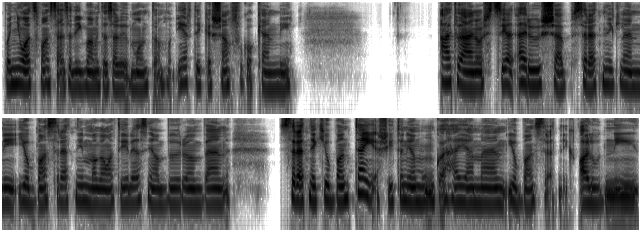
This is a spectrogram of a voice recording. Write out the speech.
vagy 80%-ban, amit az előbb mondtam, hogy értékesen fogok enni. Általános cél, erősebb szeretnék lenni, jobban szeretném magamat érezni a bőrömben, szeretnék jobban teljesíteni a munkahelyemen, jobban szeretnék aludni,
